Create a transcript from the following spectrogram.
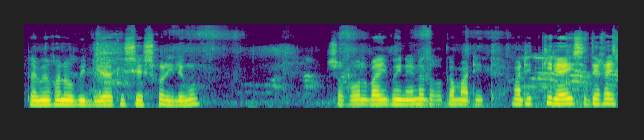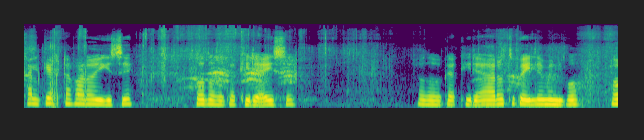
তো আমি ওখানে ভিডিও আর কি শেষ করিলাম সকল বাই বই নাই না মাটিত। মাটিত কিরা আইছে, দেখাই, খালকে একটা ফাড় হয়ে গেছে। ও দোকা কিরা আইছে। ও দোকা কিরা আরও তো কাইলে মিনিব ও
